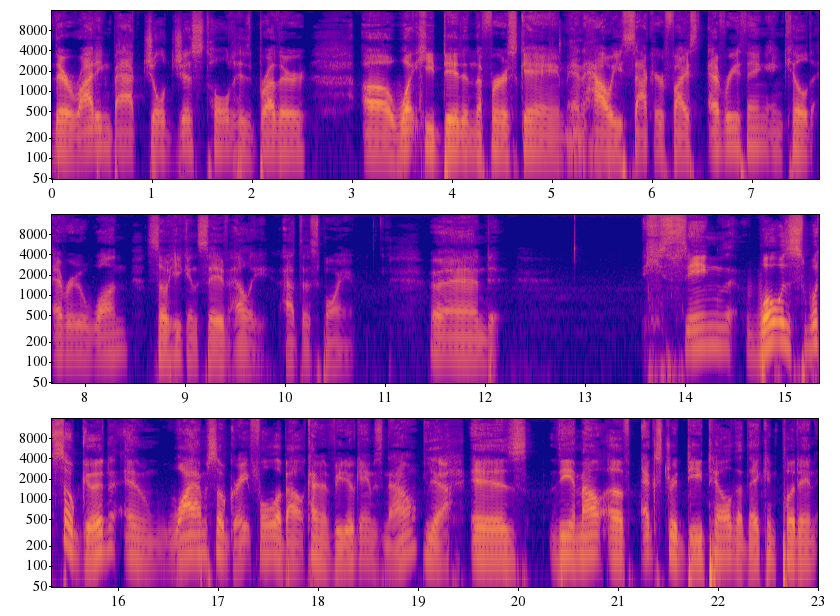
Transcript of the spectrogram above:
they're riding back joel just told his brother uh, what he did in the first game and how he sacrificed everything and killed everyone so he can save Ellie at this point. And seeing what was what's so good and why I'm so grateful about kind of video games now yeah, is the amount of extra detail that they can put in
